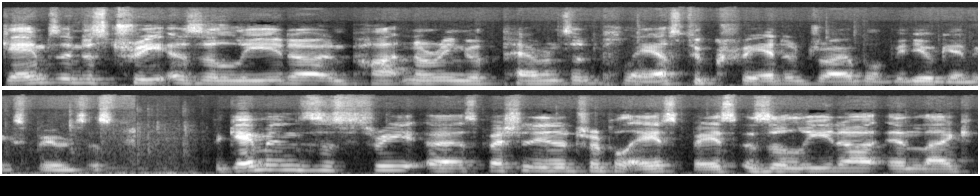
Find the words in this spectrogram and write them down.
games industry is a leader in partnering with parents and players to create enjoyable video game experiences. The game industry, uh, especially in the AAA space, is a leader in like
